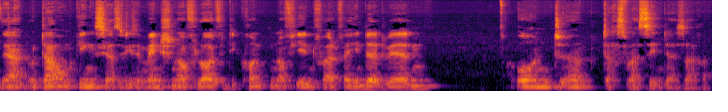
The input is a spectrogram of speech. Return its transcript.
Ja, und darum ging es ja. Also diese Menschenaufläufe, die konnten auf jeden Fall verhindert werden. Und äh, das war Sinn der Sache.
